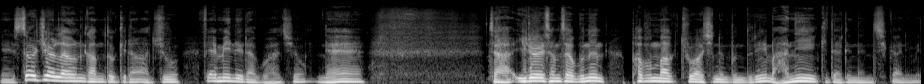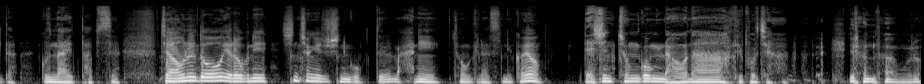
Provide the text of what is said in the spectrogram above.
예, 세르지오 레오네 감독이랑 아주 family라고 하죠. 네. 자, 일요일 3, 4부는 팝음악 좋아하시는 분들이 많이 기다리는 시간입니다. Good Night Pops. 자, 오늘도 여러분이 신청해 주시는 곡들 많이 정해놨으니까요. 내 신청곡 나오나 어디 보자. 이런 마음으로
